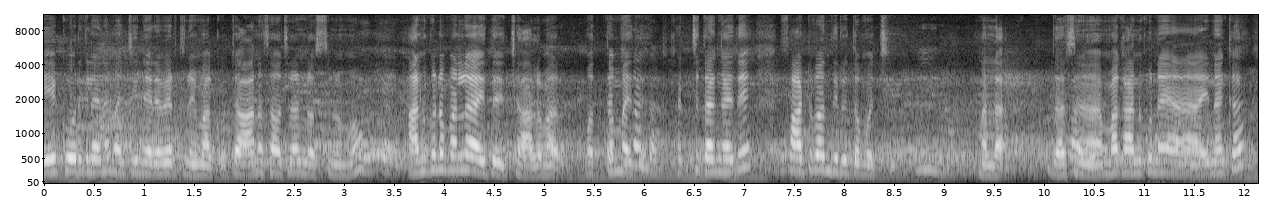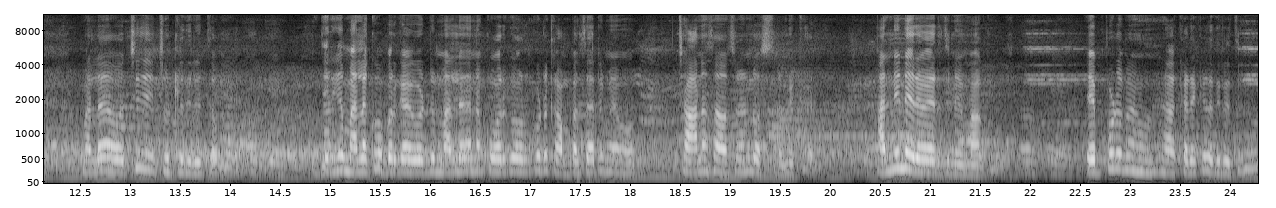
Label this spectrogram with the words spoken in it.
ఏ కోరికలైనా మంచిగా నెరవేరుతున్నాయి మాకు. చాలా సంవత్సరాల నుండి వస్తున్నాము. అనుకున్న పనులు అయితే చాలా మొత్తం అయితే ఖచ్చితంగా. అయితే ఫార్టీ వన్ తిరుగుతాం వచ్చి. మళ్ళా దర్శనం మాకు అనుకున్న అయినాక మళ్ళీ వచ్చి చుట్లు తిరుగుతాము తిరిగి మళ్ళీ కొబ్బరికాయ కొట్టి మళ్ళీ ఏదైనా కోరిక కోరుకుంటే కంపల్సరీ మేము చాలా సంవత్సరాల నుండి వస్తున్నాం ఇక్కడ. అన్నీ నెరవేరుతున్నాయి మాకు. ఎప్పుడు మేము అక్కడెక్కడ తిరుగుతున్నాం?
